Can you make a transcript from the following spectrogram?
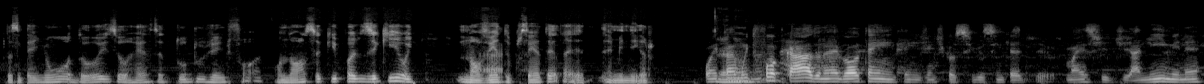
Tipo assim, tem um ou dois, o resto é tudo gente fora. O nosso aqui pode dizer que 90% é, é, é mineiro. Ou então é, é muito focado, né? Igual tem, tem gente que eu sigo assim que é de, mais de, de anime, né?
